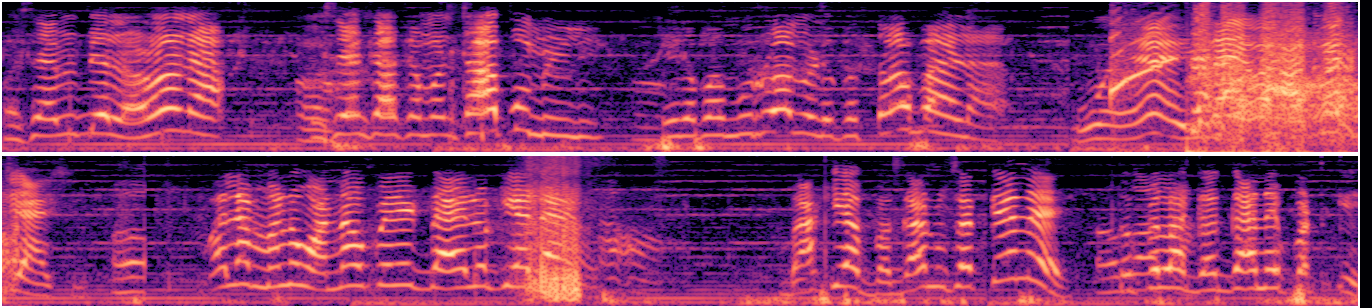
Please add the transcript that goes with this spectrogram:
પછી અમે બે લડો ના. પછી કાકે મને થાપો મિલી. એટલે પછી હું રોવા મળ્યો પછી તો પાણા ઓએ એવા હાથ જ જાય છે. ઓલા મને વાના ઉપર એક ડાયલોગ યાદ આવ્યો. બાકી આ ભગાનું સત્ય ને? તો પેલા ગગ્ગાને પટકે.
